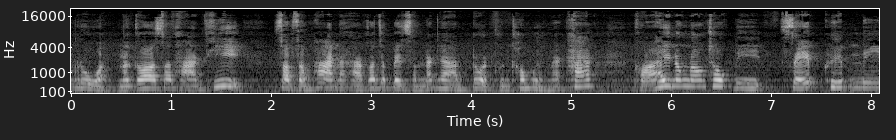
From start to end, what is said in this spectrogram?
ำรวจ แล้วก็สถานที่สอบสัมภาษณ์นะคะ ก็จะเป็นสำนักงานตรวจคนเข้าเมืองนะคะ ขอให้น้องๆโชคดีเซฟคลิปนี้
